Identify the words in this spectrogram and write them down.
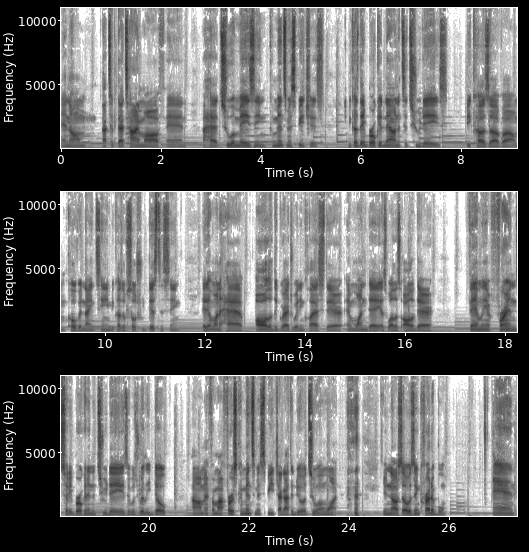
And um, I took that time off and I had two amazing commencement speeches because they broke it down into two days because of um, COVID 19, because of social distancing. They didn't want to have all of the graduating class there in one day, as well as all of their family and friends. So they broke it into two days. It was really dope. Um, and for my first commencement speech, I got to do a two and one, you know, so it was incredible. And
